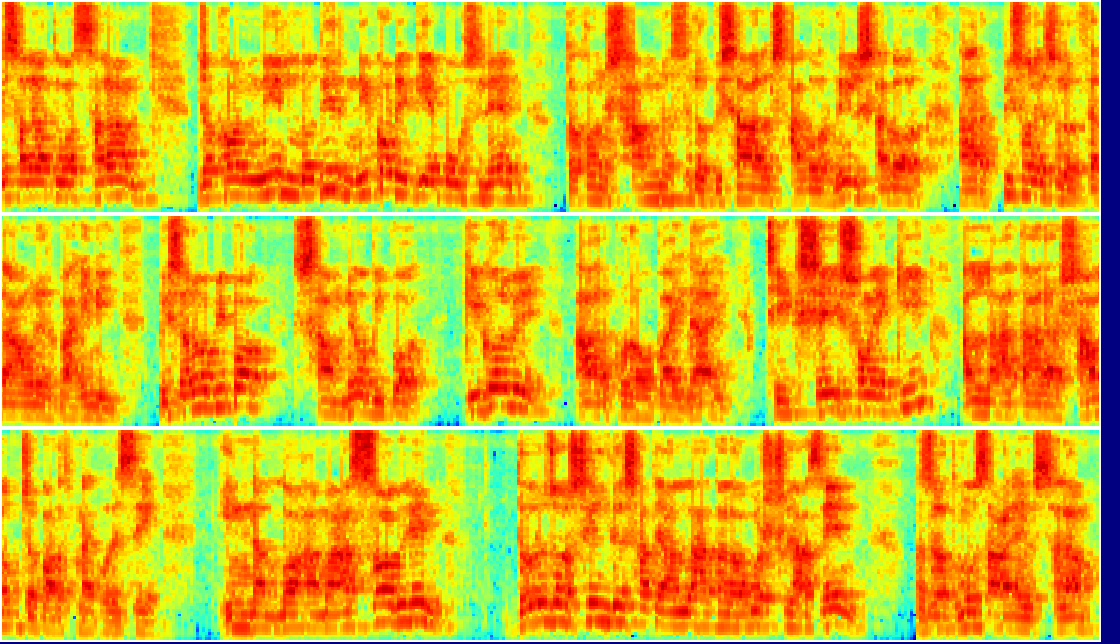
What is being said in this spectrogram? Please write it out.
সালাতু সালাম যখন নীল নদীর নিকটে গিয়ে পৌঁছলেন, তখন সামনে ছিল বিশাল সাগর, নীল সাগর, আর পিছনে ছিল ফেরাউনের বাহিনী। পিছনেও বিপদ, সামনেও বিপদ। কি করবে? আর কোনো উপায় নাই। ঠিক সেই সময় কি? আল্লাহ তাআলার সাহায্য প্রার্থনা করেছে। ইন্নাল্লাহা মা'আস সাবিরিন। ধৈর্যশীলদের সাথে আল্লাহ তাআলা অবশ্যই আছেন। হযরত মুসা আলাইহিস সালাম,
